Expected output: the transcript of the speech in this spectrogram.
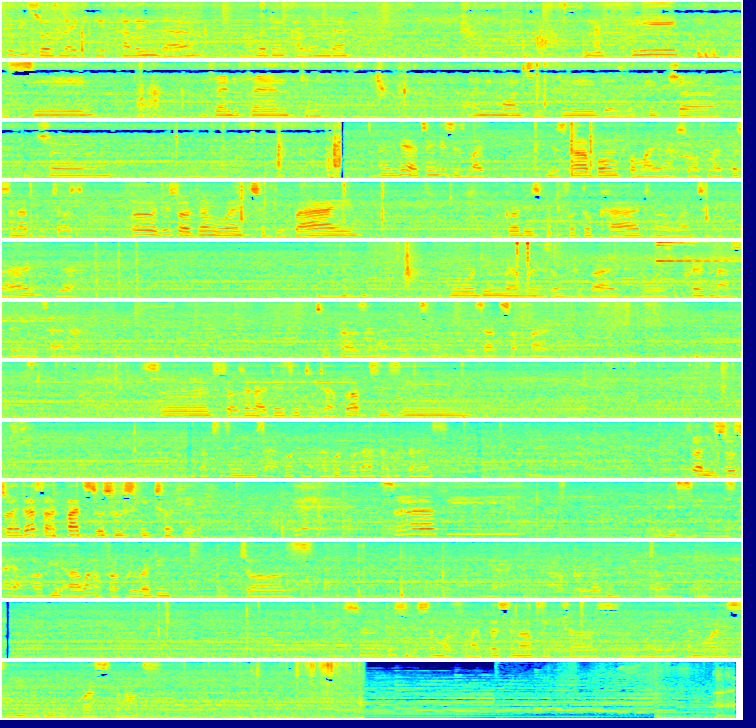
So this was like a calendar, my wedding calendar. So you flip, you see different different thing. Any month you flip, there's a picture, picture. And here I think this is my this album for my some of my personal pictures. Oh, this was when we went to Dubai. We got this photo card oh, when we went to Dubai. Yeah. Golden memories of Dubai. I was pregnant then with her. 2018 Desert Safari. So when Adeze did her baptism. Baptisms, I got I got mother, I got parents. So and it's so so I just attached so so picture here. Sophie. This is I am Hobby, uh, one of our pre-wedding pictures. Yeah, our pre-wedding picture. Okay, so this is some of my personal pictures with me NYSC, the day we passed out.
